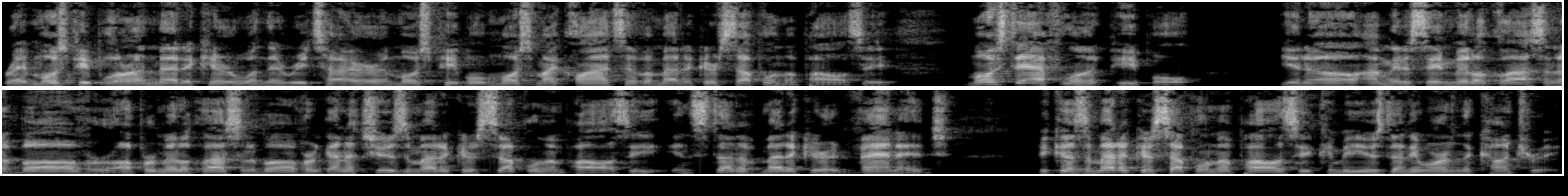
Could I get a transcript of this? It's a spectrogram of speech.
right, most people are on Medicare when they retire, and most people, most of my clients have a Medicare supplement policy. Most affluent people, you know, I'm going to say middle class and above or upper middle class and above are going to choose a Medicare supplement policy instead of Medicare Advantage because a Medicare supplement policy can be used anywhere in the country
